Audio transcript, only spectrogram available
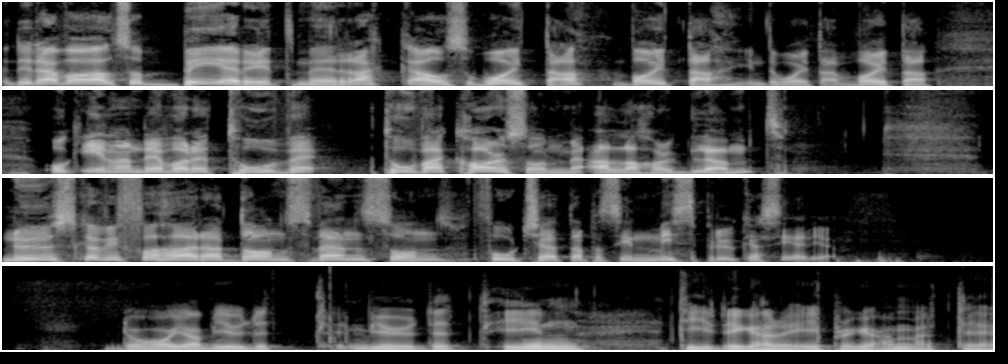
det där var alltså Berit med Rackaus Voita. Voita, inte Voita, Voita. Och innan det var det Tove, Tova Karlsson med Alla har glömt. Nu ska vi få höra Dan Svensson fortsätta på sin missbrukarserie. Då har jag bjudit, bjudit in tidigare i programmet eh,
